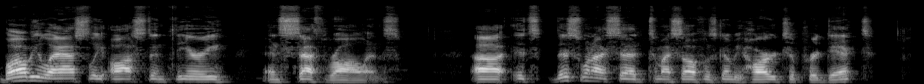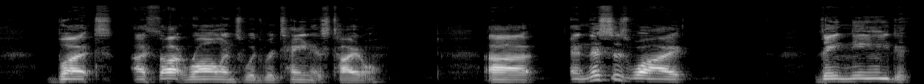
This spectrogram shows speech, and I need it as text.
Bobby Lashley, Austin Theory, and Seth Rollins. Uh, it's this one I said to myself was going to be hard to predict, but I thought Rollins would retain his title. Uh, and this is why they need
